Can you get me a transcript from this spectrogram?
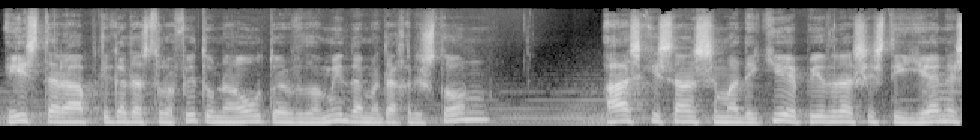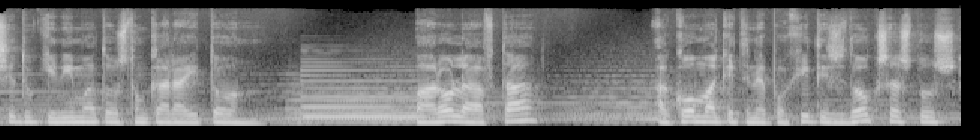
ύστερα από την καταστροφή του ναού το 70 μετά Χριστόν, άσκησαν σημαντική επίδραση στη γένεση του κινήματος των Καραϊτών. Παρόλα αυτά, ακόμα και την εποχή της δόξας τους,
